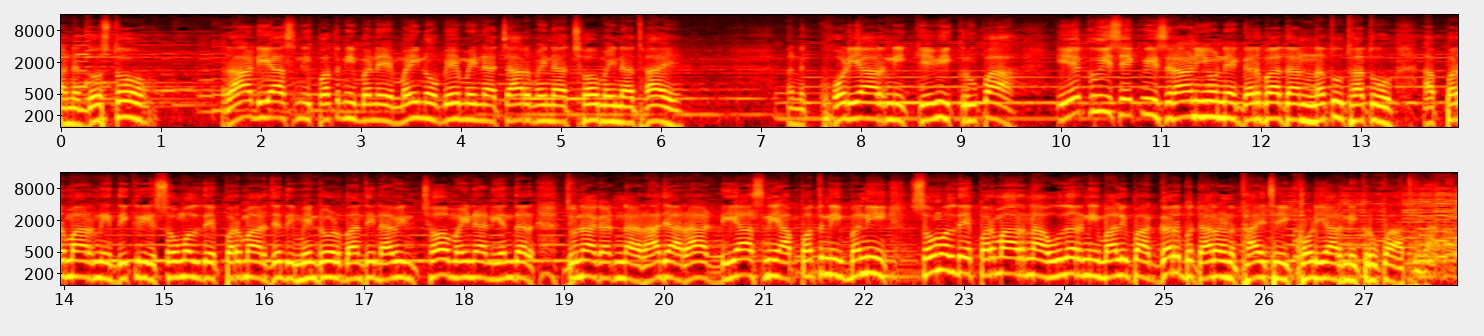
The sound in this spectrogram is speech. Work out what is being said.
અને દોસ્તો રા ડિયાસની પત્ની બને મહિનો, બે મહિના, ચાર મહિના, છ મહિના થાય. અને ખોડિયારની કેવી કૃપા. એકવીસ એકવીસ રાણીઓને ગર્ભાધાન નતું થતું. આ પરમારની દીકરી સોમલદે પરમાર જેદી મીંઢોળ બાંધીને આવીને છ મહિનાની અંદર જુનાગઢના રાજા રાજ ડિયાસની આ પત્ની બની. સોમલદે પરમારના ઉદરની માલિપા ગર્ભ ધારણ થાય છે. ખોડિયારની કૃપાથી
